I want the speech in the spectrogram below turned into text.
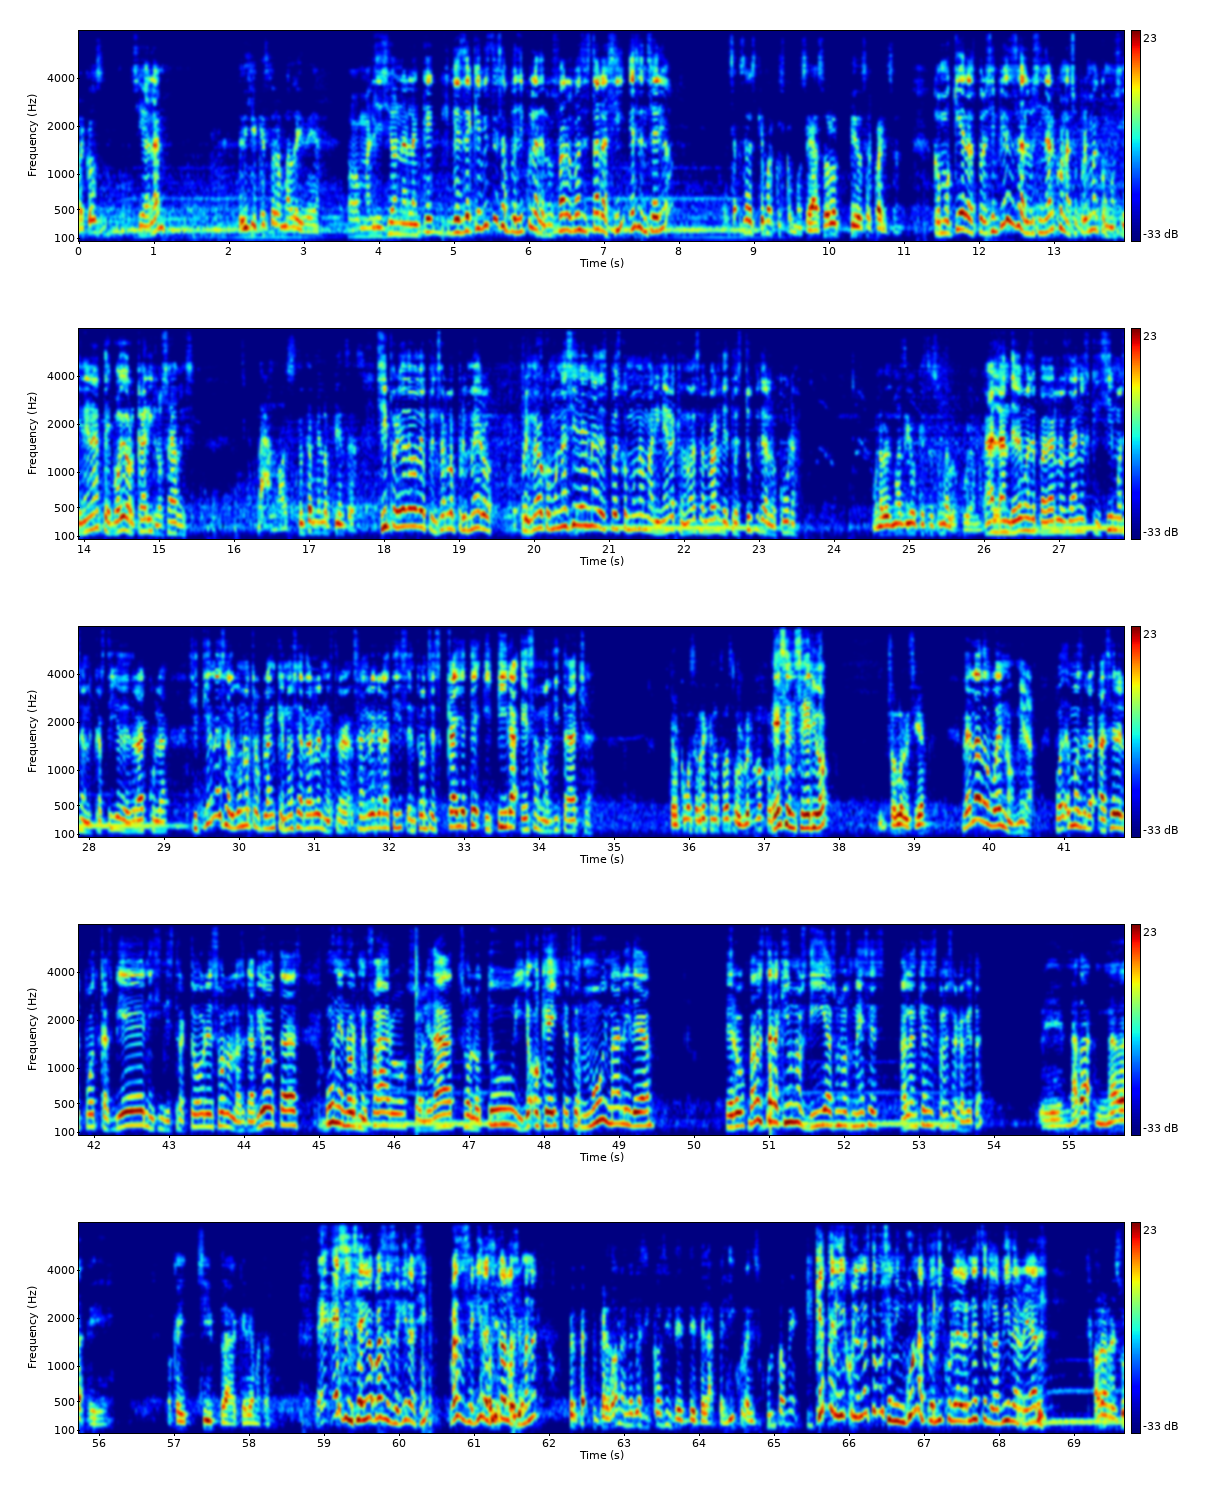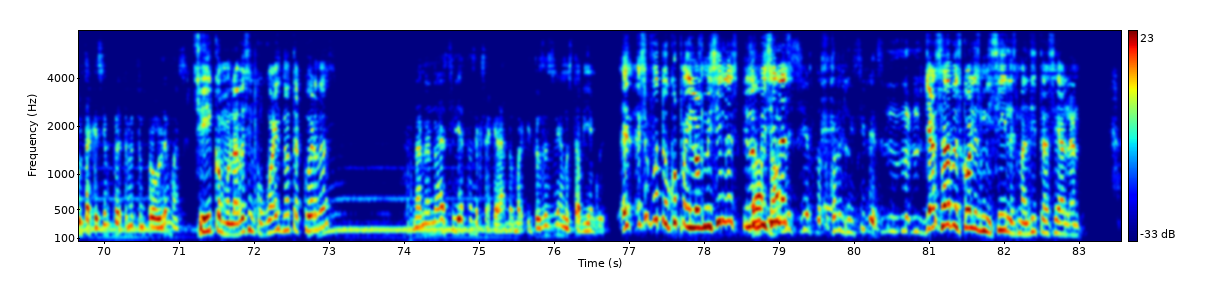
Marcos, ¿Sí, Alan? te dije que esto era mala idea. Oh, maldición, Alan. ¿qué- desde que viste esa película de los faros vas a estar así? ¿Es en serio? Sa- ¿Sabes qué, Marcos? Como sea, solo pido ser Pattinson. Como quieras, pero si empiezas a alucinar con la Suprema como sirena, te voy a ahorcar y lo sabes. Vamos, tú también lo piensas. Sí, pero yo debo de pensarlo primero. Primero como una sirena, después como una marinera que me va a salvar de tu estúpida locura. Una vez más digo que esto es una locura, Marcos. Alan, debemos de pagar los daños que hicimos en el castillo de Drácula. Si tienes algún otro plan que no sea darle nuestra sangre gratis, entonces cállate y tira esa maldita hacha. Pero ¿cómo sabré que no te vas a volver loco? ¿Es en serio? Solo decía. Ve al lado bueno, mira, podemos hacer el podcast bien y sin distractores, solo las gaviotas, un enorme faro, soledad, solo tú y yo. Ok, esta es muy mala idea, pero vamos a estar aquí unos días, unos meses. Alan, ¿qué haces con esa gaviota? Eh, nada, nada. Eh... Ok, sí, la quería matar. ¿E- ¿Es en serio? ¿Vas a seguir así? ¿Vas a seguir así Oye, toda la oye. semana? Pe- pe- perdóname, es la psicosis de, de- de la película, discúlpame. ¿Qué película? No estamos en ninguna película, Alan, esta es la vida real. Ahora resulta que siempre te meten problemas. Sí, como la ves en Kuwait, ¿no te acuerdas? No, no, no, esto ya estás exagerando, Marquitos. Eso ya no está bien, güey. E- Eso fue tu culpa. ¿Y los misiles? ¿Y los no, No, no misiles? es cierto. ¿Cuáles misiles? Ya sabes cuáles misiles, maldita sea, Alan.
